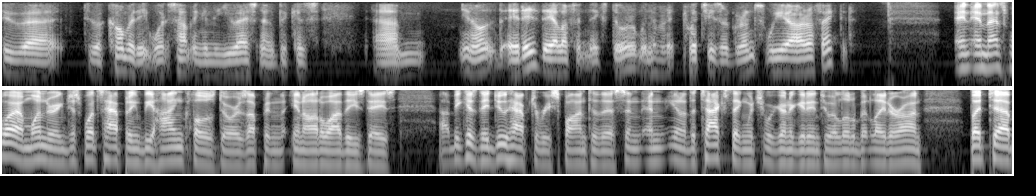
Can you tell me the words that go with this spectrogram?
to uh, to accommodate what's happening in the U.S. now because, um, you know, it is the elephant next door. Whenever it twitches or grunts, we are affected. And and that's why I'm wondering just what's happening behind closed doors up in, in Ottawa these days, uh, because they do have to respond to this, and and you know the tax thing, which we're going to get into a little bit later on. But uh,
